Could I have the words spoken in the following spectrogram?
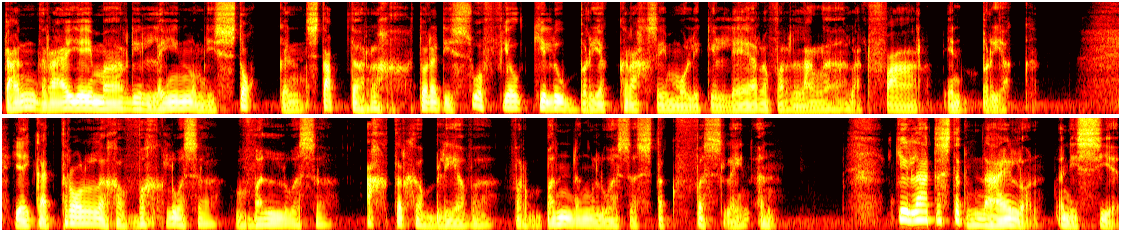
Dan draai jy maar die lyn om die stok en stap terug totdat die soveel kilo breekkrag sy molekulêre verlange laat vaar en breek. Jy katrol 'n gewiglose, willose, agtergeblewe verbindinglose stuk vislyn in. Jy laat 'n stuk nylon in die see.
